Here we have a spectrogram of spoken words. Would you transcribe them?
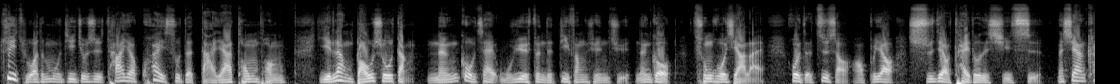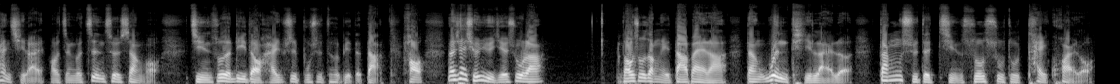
最主要的目的就是它要快速的打压通膨，以让保守党能够在五月份的地方选举能够存活下来，或者至少啊不要失掉太多的席次。那现在看起来啊，整个政策上哦紧缩的力道还是不是特别的大。好，那现在选举结束啦，保守党也大败啦。但问题来了，当时的紧缩速度太快了。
